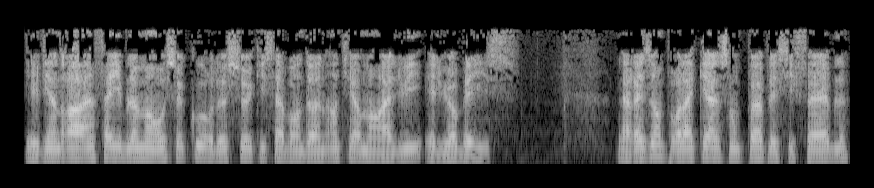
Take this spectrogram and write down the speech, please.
Il viendra infailliblement au secours de ceux qui s'abandonnent entièrement à lui et lui obéissent. La raison pour laquelle son peuple est si faible,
